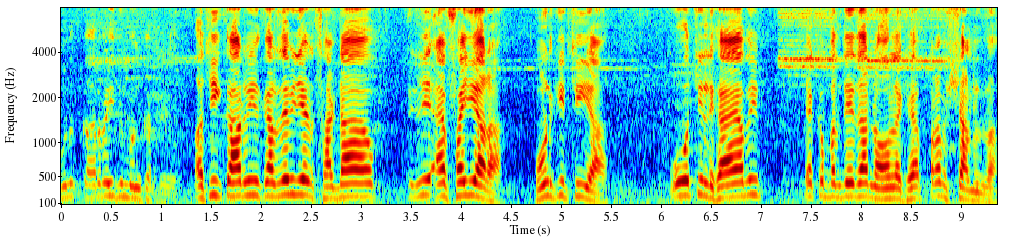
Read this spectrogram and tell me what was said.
ਹੁਣ ਕਾਰਵਾਈ ਦੀ ਮੰਗ ਕਰਦੇ ਹੋ? ਅਸੀਂ ਕਾਰਵਾਈ ਕਰਦੇ ਵੀ ਜਿਹੜਾ ਸਾਡਾ ਜਿਹੜੀ ਐਫ ਆਈ ਆਰ ਆ ਹੁਣ ਕੀਤੀ ਆ ਉਹ 'ਚ ਲਿਖਾਇਆ ਵੀ ਇੱਕ ਬੰਦੇ ਦਾ ਨਾਮ ਲਿਖਿਆ ਪ੍ਰਭ ਸ਼ਰਨ ਦਾ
